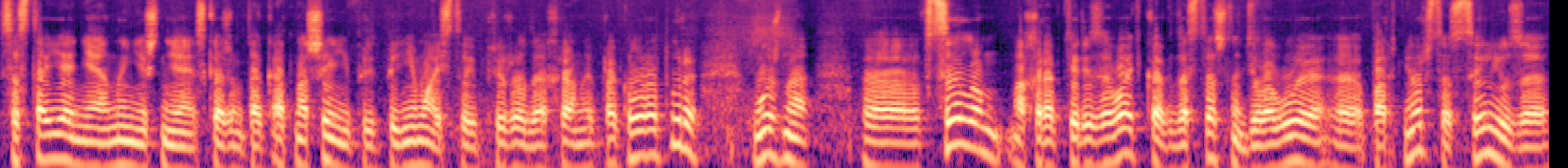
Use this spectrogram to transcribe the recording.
состояние нынешнее, скажем так, отношений предпринимательства и природоохранной прокуратуры можно в целом охарактеризовать как достаточно деловое э, партнерство с целью за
